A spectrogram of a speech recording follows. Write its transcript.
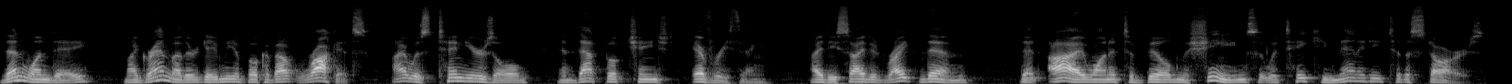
Then one day, my grandmother gave me a book about rockets. I was 10 years old, and that book changed everything. I decided right then that I wanted to build machines that would take humanity to the stars.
